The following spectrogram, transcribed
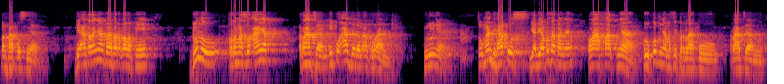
Penghapusnya. Di antaranya apa barakallahu fiik? Dulu termasuk ayat rajam itu ada dalam Al-Qur'an dulunya. Cuman dihapus. Yang dihapus apanya? Lafadznya. Hukumnya masih berlaku. Rajam.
